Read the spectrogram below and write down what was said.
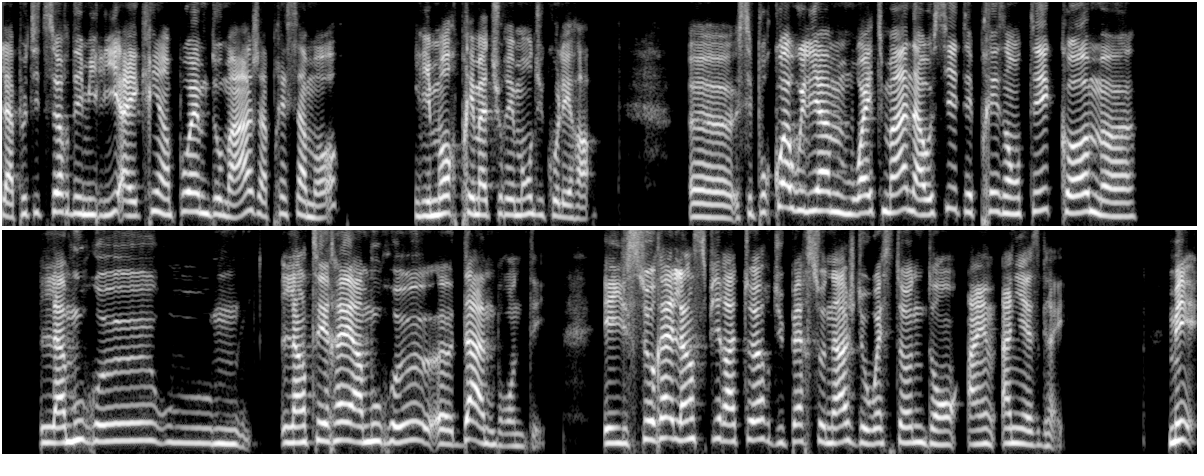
la petite sœur d'Émilie, a écrit un poème d'hommage après sa mort. Il est mort prématurément du choléra. Euh, c'est pourquoi William Whiteman a aussi été présenté comme euh, l'amoureux ou hum, l'intérêt amoureux euh, d'Anne Bronte. Et il serait l'inspirateur du personnage de Weston dans Agnès Grey. Mais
